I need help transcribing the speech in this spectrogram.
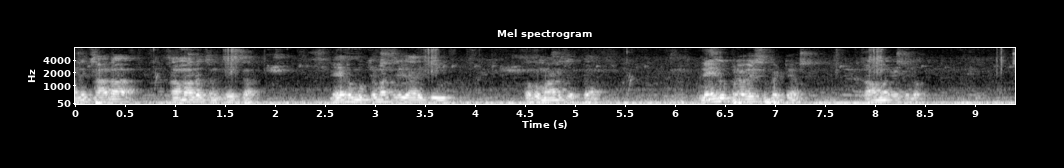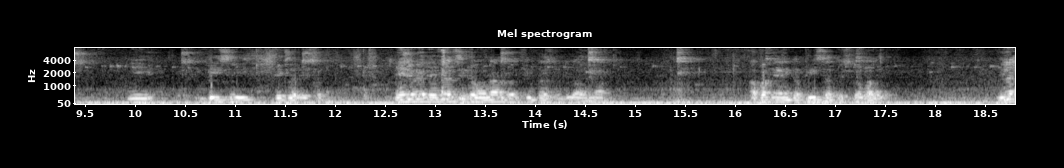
అని చాలా సమాలోచన చేశారు నేను ముఖ్యమంత్రి గారికి ఒక మాట చెప్పాను నేను ప్రవేశపెట్టాను కామారెడ్డిలో ఈ బీసీ డిక్లరేషన్. నేను వేరే ఎమ్మెల్సీగా ఉన్నాను వర్కింగ్ ప్రెసిడెంట్గా ఉన్నాను అప్పుడు నేను ఇంకా పీసీ అధ్యక్షుడు అవ్వలేదు. ఇలా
